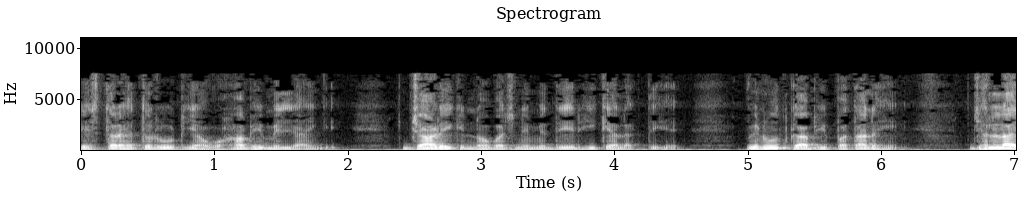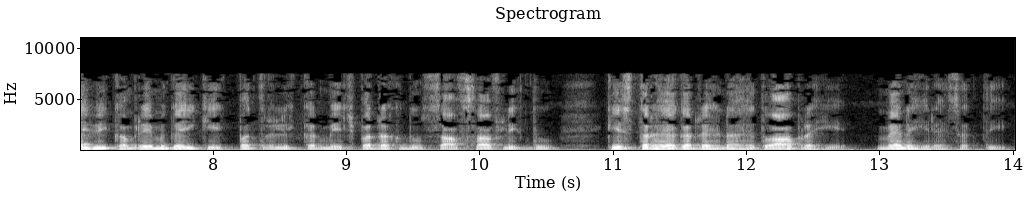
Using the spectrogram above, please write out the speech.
इस तरह तो रोटियाँ वहाँ भी मिल जाएँगी। जाड़े के नौ बजने में देर ही क्या लगती है? विनोद का अभी पता नहीं। झल्लाई हुई कमरे में गई कि एक पत्र लिखकर मेज पर रख दूँ साफ़ साफ़ लिख दूँ कि इस तरह अगर रहना है तो आप रहिए, मैं नहीं रह सकती।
